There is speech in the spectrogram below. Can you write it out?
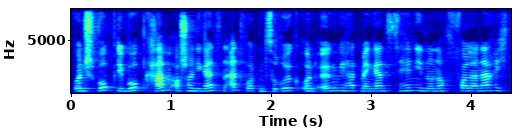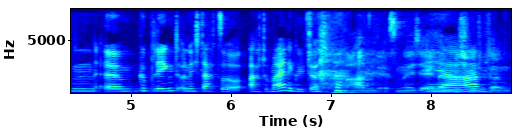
und schwuppdiwupp kamen auch schon die ganzen Antworten zurück und irgendwie hat mein ganzes Handy nur noch voller Nachrichten ähm, geblinkt und ich dachte so, ach du meine Güte. Abendessen, ne? Ich erinnere ja. mich, wie du dann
